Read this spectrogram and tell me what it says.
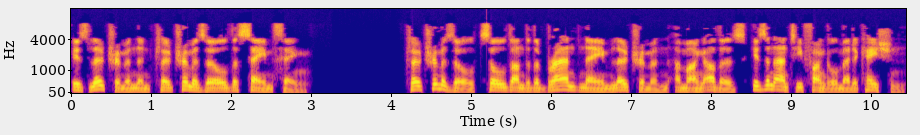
Is Lotrimin and clotrimazole the same thing? Clotrimazole, sold under the brand name Lotrimin, among others, is an antifungal medication.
